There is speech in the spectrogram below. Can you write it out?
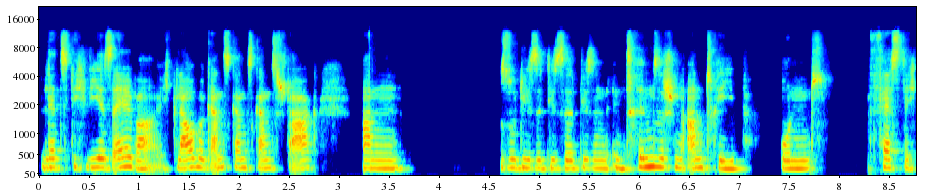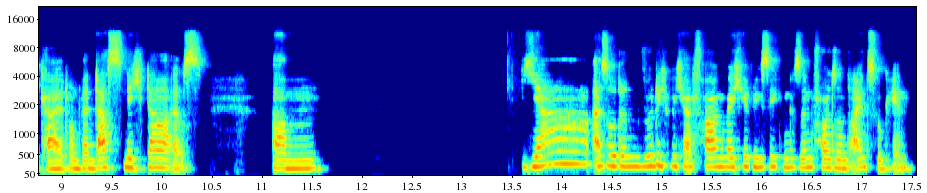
letztlich wir selber, ich glaube ganz, ganz, ganz stark an so diese, diese, diesen intrinsischen Antrieb und Festigkeit. Und wenn das nicht da ist, ähm, ja, also dann würde ich mich halt fragen, welche Risiken sinnvoll sind einzugehen.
